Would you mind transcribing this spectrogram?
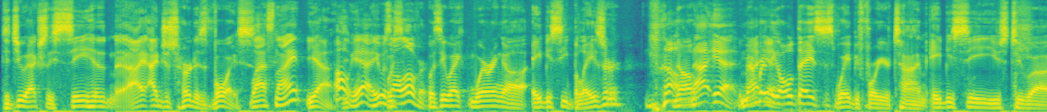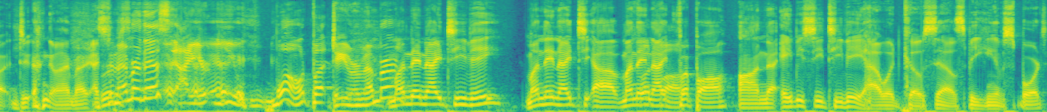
Did you actually see him? I, I just heard his voice last night. Yeah. Oh yeah, he was, all over. Was he like wearing a ABC blazer? No, not yet, Remember not in the yet. old days? This is way before your time. ABC used to uh, do. No, I, I remember this? I, you won't, but do you remember? Monday Night TV. Monday night, uh, Monday Football. night football on uh, ABC TV. Howard Cosell. Speaking of sports,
